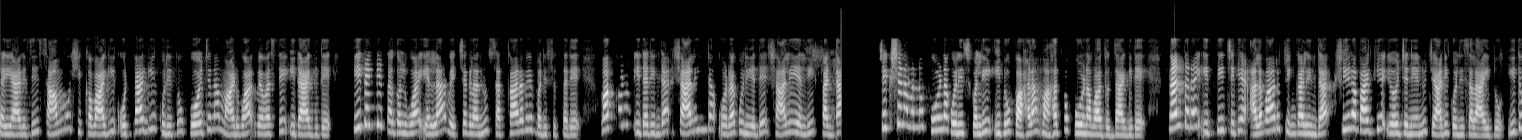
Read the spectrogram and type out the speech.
ತಯಾರಿಸಿ ಸಾಮೂಹಿಕವಾಗಿ ಒಟ್ಟಾಗಿ ಕುಳಿತು ಭೋಜನ ಮಾಡುವ ವ್ಯವಸ್ಥೆ ಇದಾಗಿದೆ. ಇದಕ್ಕೆ ತಗಲುವ ಎಲ್ಲಾ ವೆಚ್ಚಗಳನ್ನು ಸರ್ಕಾರವೇ ಭರಿಸುತ್ತದೆ. ಮಕ್ಕಳು ಇದರಿಂದ ಶಾಲೆಯಿಂದ ಹೊರಗುಳಿಯದೆ ಶಾಲೆಯಲ್ಲಿ ಕಡ್ಡಾಯ ಶಿಕ್ಷಣವನ್ನು ಪೂರ್ಣಗೊಳಿಸುವಲ್ಲಿ ಇದು ಬಹಳ ಮಹತ್ವಪೂರ್ಣವಾದುದ್ದಾಗಿದೆ. ನಂತರ ಇತ್ತೀಚೆಗೆ ಹಲವಾರು ತಿಂಗಳಿಂದ ಕ್ಷೀರಭಾಗ್ಯ ಯೋಜನೆಯನ್ನು ಜಾರಿಗೊಳಿಸಲಾಯಿತು. ಇದು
